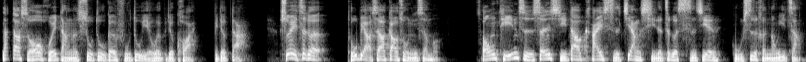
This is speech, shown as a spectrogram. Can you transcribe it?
那到时候回档的速度跟幅度也会比较快、比较大。所以这个图表是要告诉你什么？从停止升息到开始降息的这个时间，股市很容易涨。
